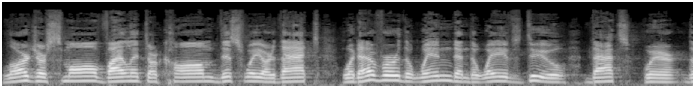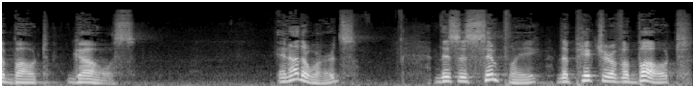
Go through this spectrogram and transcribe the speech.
Large or small, violent or calm, this way or that, whatever the wind and the waves do, that's where the boat goes. In other words, this is simply the picture of a boat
